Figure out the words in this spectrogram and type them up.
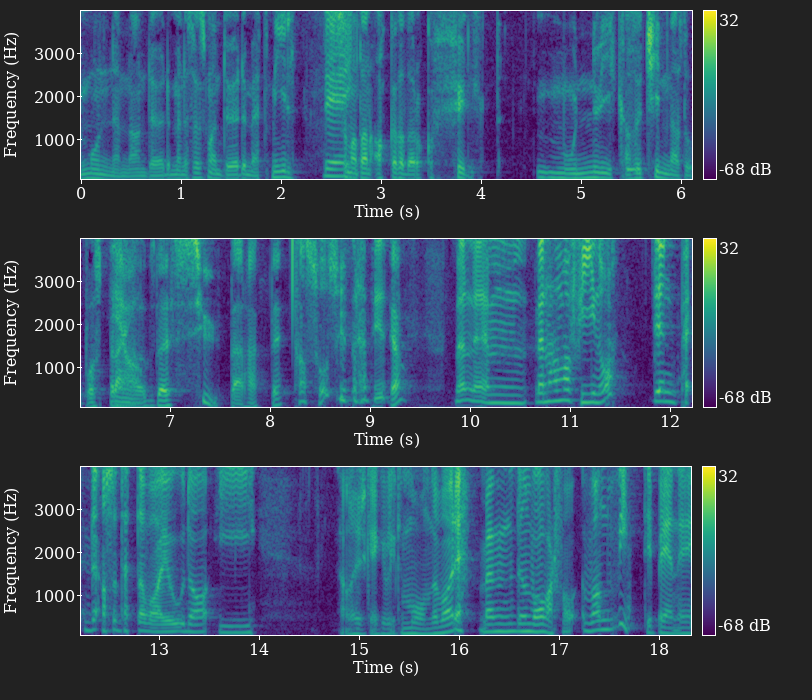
munnen da han døde, men det så ut som han døde med et smil. det. Som at han akkurat hadde rukket fylt munnvika, altså kinna sto på og sprenge. Ja. Bare superhappy. Han så superhappy ut. Ja. Men, um, men han var fin òg. Altså, dette var jo da i ja, Nå husker jeg ikke hvilken måned det var, men den var i hvert fall vanvittig pen i,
